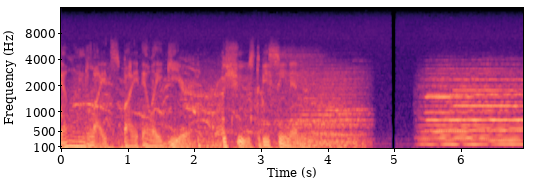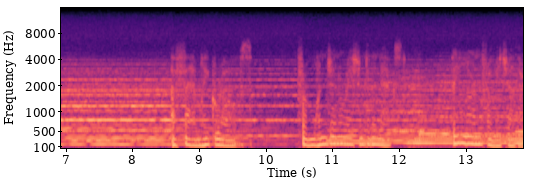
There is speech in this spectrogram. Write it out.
LA Lights by LA Gear. The shoes to be seen in. A family grows. From one generation to the next, they learn from each other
